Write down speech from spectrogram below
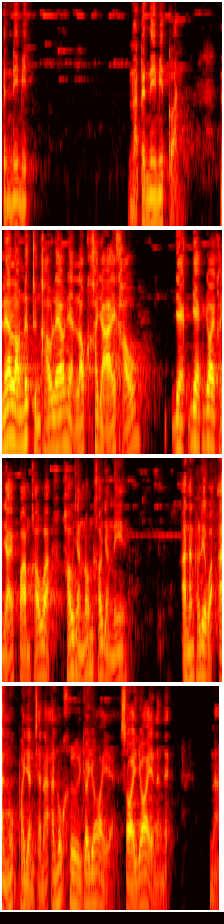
เป็นนิมิตนะเป็นนิมิตก่อน แล้วเรานึกถึงเขาแล้วเนี่ยเราขยายเขาแยกแยกย่อยขยายความเขาว่า เขาอย่างน้นเขาอย่างนี้ อันนั้นเขาเรียกว่าอนุพยัญชนะ อนุคือย่อยๆซอยย่อยนั่นเองนะ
